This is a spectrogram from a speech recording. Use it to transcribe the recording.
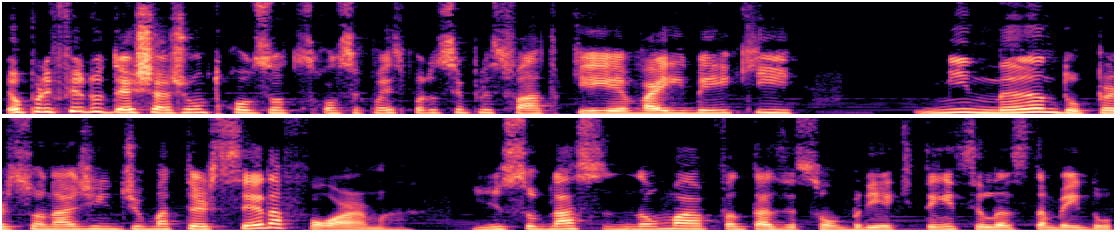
eu prefiro deixar junto com os outros consequências pelo simples fato que vai meio que minando o personagem de uma terceira forma. E isso nasce numa fantasia sombria que tem esse lance também do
